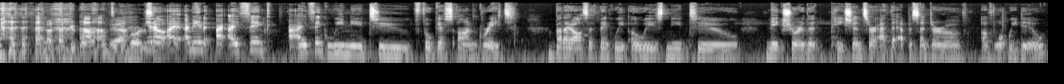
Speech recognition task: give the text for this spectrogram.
It's a good bar. Um, it's Yeah. good bar to you know. I, I mean I, I think i think we need to focus on great but i also think we always need to make sure that patients are at the epicenter of, of what we do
